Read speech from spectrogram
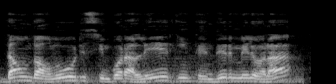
dar um download, simbora ler, entender, melhorar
